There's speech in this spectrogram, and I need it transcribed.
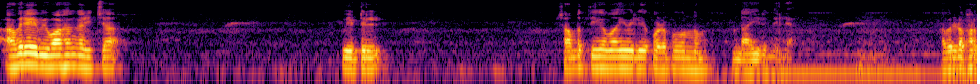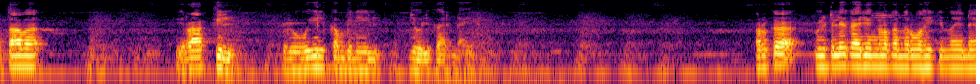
അവരെ വിവാഹം കഴിച്ച വീട്ടിൽ സാമ്പത്തികമായി വലിയ കുഴപ്പമൊന്നും ഉണ്ടായിരുന്നില്ല. അവരുടെ ഭർത്താവ് ഇറാഖിൽ ഒരു ഓയിൽ കമ്പനിയിൽ ജോലിക്കാരനായിരുന്നു. അവർക്ക് വീട്ടിലെ കാര്യങ്ങളൊക്കെ നിർവഹിക്കുന്നതിന്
